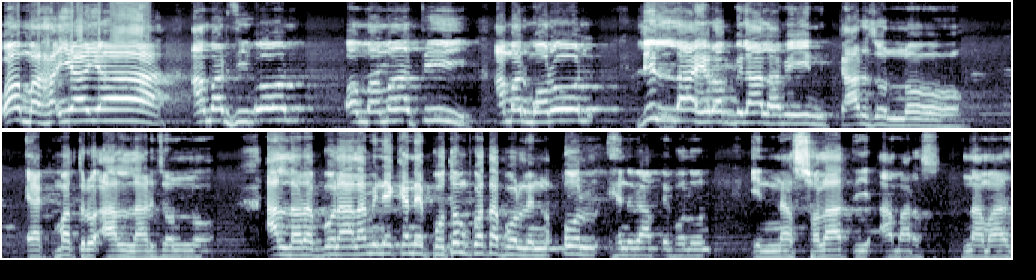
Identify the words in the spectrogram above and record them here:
ও মাহাইয়া আমার জীবন, ও মামাতি আমার মরণ, লিল্লাহ রব্বিল আলামিন, কার জন্য? একমাত্র আল্লাহর জন্য। আল্লাহ রাব্বুল আলামিন এখানে প্রথম কথা বললেন, কোল হেনবে আপনি বলুন, ইন্না সলাতি, আমার নামাজ।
